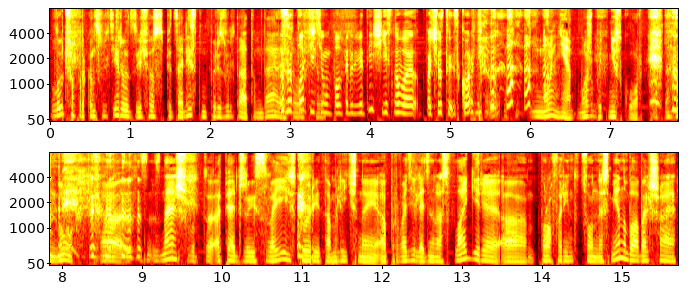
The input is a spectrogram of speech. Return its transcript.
лучше проконсультироваться еще с специалистом по результатам, да. Заплатить ему полторы-две тысячи и снова почувствовать скорбь. Ну нет, может быть, не скорбь. Ну, а, знаешь, вот опять же из своей истории там личной а, проводили один раз в лагере, а, профориентационная смена была большая,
